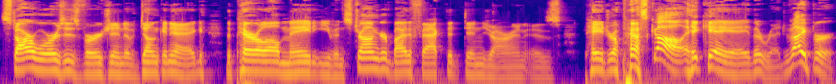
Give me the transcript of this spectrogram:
Star Wars' version of Dunk and Egg, the parallel made even stronger by the fact that Din Djarin is Pedro Pascal, aka the Red Viper.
